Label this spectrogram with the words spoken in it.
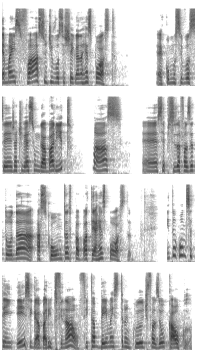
é mais fácil de você chegar na resposta. É como se você já tivesse um gabarito, mas é, você precisa fazer todas as contas para bater a resposta. Então, quando você tem esse gabarito final, fica bem mais tranquilo de fazer o cálculo.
